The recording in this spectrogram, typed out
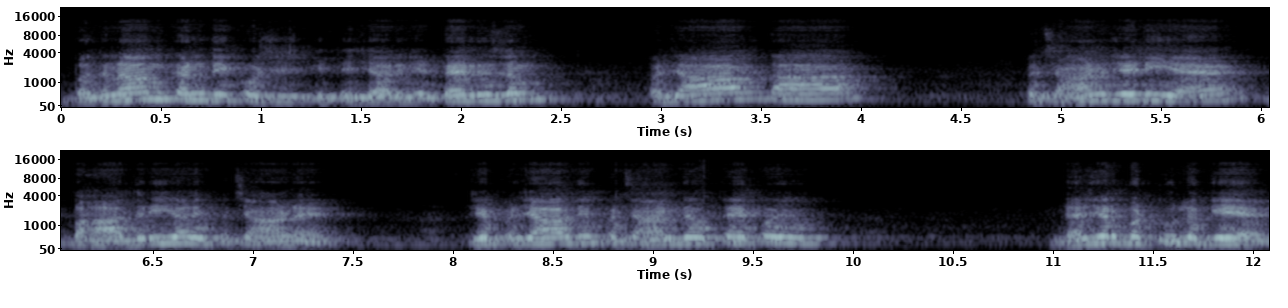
ਬਦਨਾਮ ਕਰਨ ਦੀ ਕੋਸ਼ਿਸ਼ ਕੀਤੀ ਜਾ ਰਹੀ ਹੈ ਟੈਰਰਿਜ਼ਮ ਪੰਜਾਬ ਦਾ ਪਛਾਣ ਜਿਹੜੀ ਹੈ, ਬਹਾਦਰੀ ਵਾਲੀ ਪਛਾਣ ਹੈ। ਜੇ ਪੰਜਾਬ ਦੀ ਪਛਾਣ ਦੇ ਉੱਤੇ ਕੋਈ ਨਜ਼ਰ ਬੱਟੂ ਲੱਗੇ ਹੈ,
